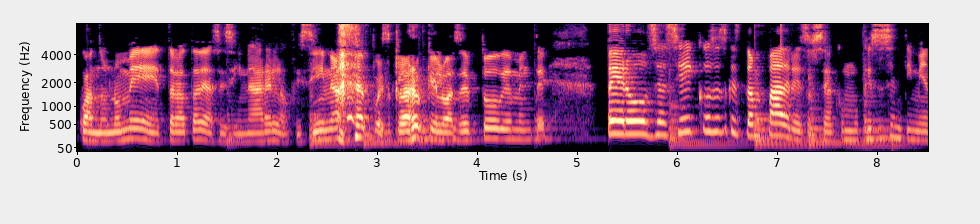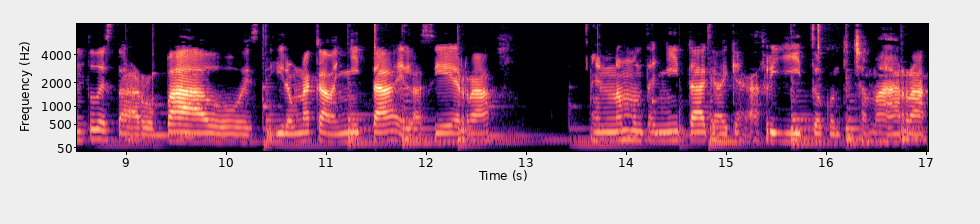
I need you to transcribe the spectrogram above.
cuando no me trata de asesinar en la oficina, pues claro que lo acepto, obviamente. Pero, o sea, sí hay cosas que están padres, o sea, como que ese sentimiento de estar arropado, este, ir a una cabañita en la sierra, en una montañita, que hay que haga frillito con tu chamarra,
